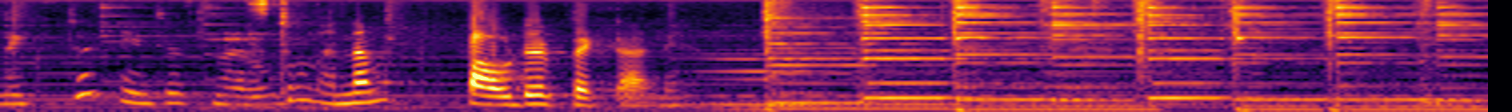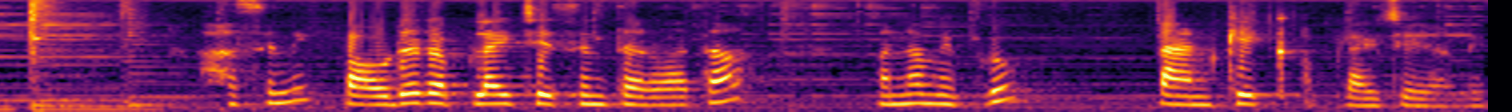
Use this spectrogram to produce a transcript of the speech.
నెక్స్ట్ ఏం చేస్తున్నారు? నెక్స్ట్ మనం పౌడర్ పెట్టాలి. హసిని పౌడర్ అప్లై చేసిన తర్వాత మనం ఇప్పుడు ప్యాన్ కేక్ అప్లై చేయాలి.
